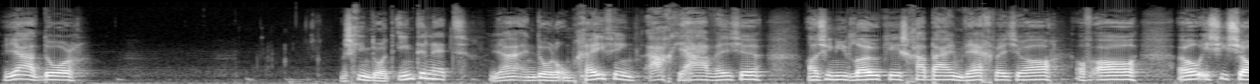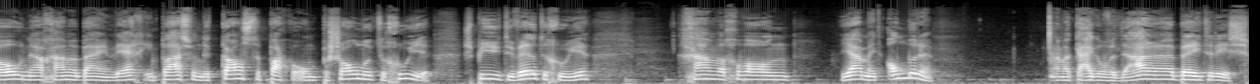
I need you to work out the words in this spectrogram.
ja, door Misschien door het internet. Ja, en door de omgeving. Ach ja, weet je, als hij niet leuk is, ga bij hem weg, weet je wel. Of oh, oh, is hij zo? Nou gaan we bij hem weg. In plaats van de kans te pakken om persoonlijk te groeien, spiritueel te groeien, gaan we gewoon ja, met anderen. En we kijken of het daar uh, beter is.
